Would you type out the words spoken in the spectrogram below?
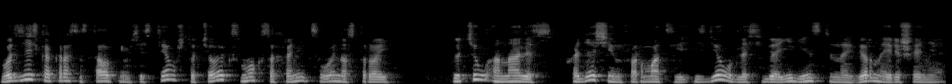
Вот здесь как раз и сталкиваемся с тем, что человек смог сохранить свой настрой, включил анализ входящей информации и сделал для себя единственное верное решение.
